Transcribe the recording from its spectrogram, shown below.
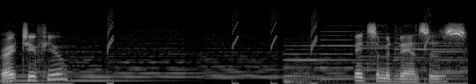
Right, too few? Made some advances.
